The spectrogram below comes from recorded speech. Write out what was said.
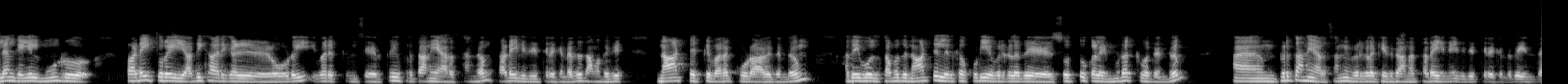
இலங்கையில் மூன்று படைத்துறை அதிகாரிகளோடு இவருக்கும் சேர்த்து பிரித்தானிய அரசாங்கம் தடை விதித்திருக்கின்றது. தமது நாட்டுக்கு வரக்கூடாது என்றும் அதேபோல் தமது நாட்டில் இருக்கக்கூடிய இவர்களது சொத்துக்களை முடக்குவதென்றும் பிரித்தானிய அரசாங்கம் இவர்களுக்கு எதிரான தடையினை விதித்திருக்கின்றது. இந்த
